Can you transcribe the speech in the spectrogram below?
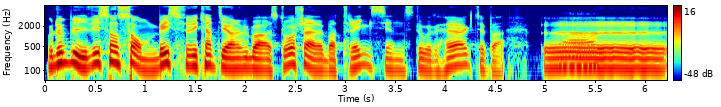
Och då blir vi som zombies för vi kan inte göra när vi bara står så här och bara trängs i en stor hög typ bara. Uh, uh,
